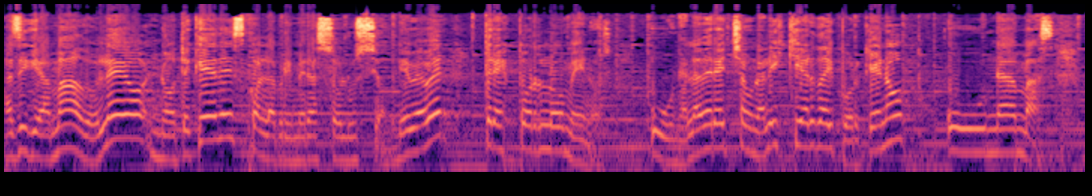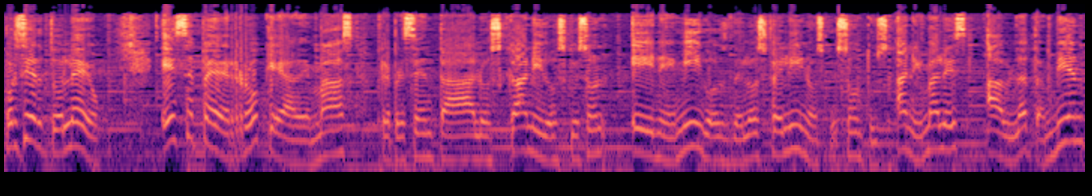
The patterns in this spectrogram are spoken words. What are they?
Así que, amado Leo, no te quedes con la primera solución. Debe haber tres por lo menos. Una a la derecha, una a la izquierda y, ¿por qué no? Una más. Por cierto, Leo, ese perro que además representa a los cánidos, que son enemigos de los felinos, que son tus animales, habla también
